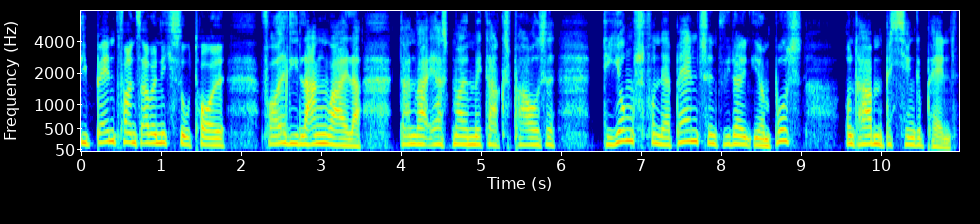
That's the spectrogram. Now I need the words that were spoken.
Die Band fand's aber nicht so toll. Voll die Langweiler. Dann war erst mal Mittagspause. Die Jungs von der Band sind wieder in ihrem Bus und haben ein bisschen gepennt.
